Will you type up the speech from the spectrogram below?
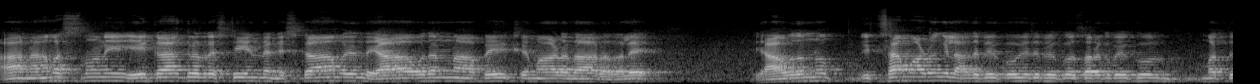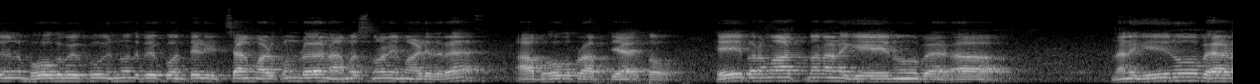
ಆ ನಾಮಸ್ಮರಣೆ ಏಕಾಗ್ರ ದೃಷ್ಟಿಯಿಂದ ನಿಷ್ಕಾಮದಿಂದ ಯಾವುದನ್ನು ಅಪೇಕ್ಷೆ ಮಾಡಲಾರದಲೆ, ಯಾವುದನ್ನು ಇಚ್ಛಾ ಮಾಡೋಂಗಿಲ್ಲ ಅದು ಬೇಕು, ಇದು ಬೇಕು, ಸ್ವರ್ಗ ಬೇಕು, ಮತ್ತು ಇನ್ನು ಭೋಗ ಬೇಕು, ಇನ್ನೊಂದು ಬೇಕು ಅಂತೇಳಿ ಇಚ್ಛಾ ಮಾಡಿಕೊಂಡು ನಾಮಸ್ಮರಣೆ ಮಾಡಿದರೆ ಆ ಭೋಗ ಪ್ರಾಪ್ತಿಯಾಗ್ತವೆ ಹೇ ಪರಮಾತ್ಮ, ನನಗೇನೂ ಬೇಡ. ನನಗೇನೂ ಬೇಡ.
